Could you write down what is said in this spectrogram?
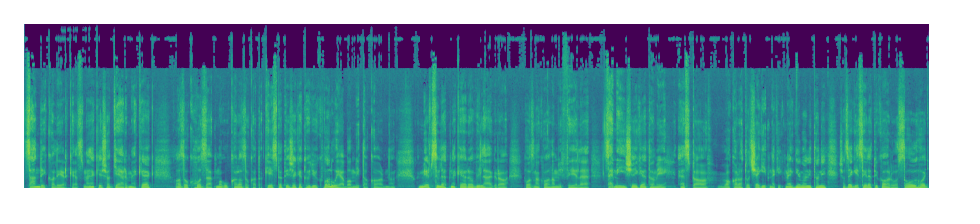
szándékkal érkeznek, és a gyermekek azok hozzák magukkal azokat a késztetéseket, hogy ők valójában mit akarnak. Hogy miért születnek erre a világra? Hoznak valamiféle személyiséget, ami ezt a akaratot segít nekik megnyilvánítani, és az egész életük arról szól, hogy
